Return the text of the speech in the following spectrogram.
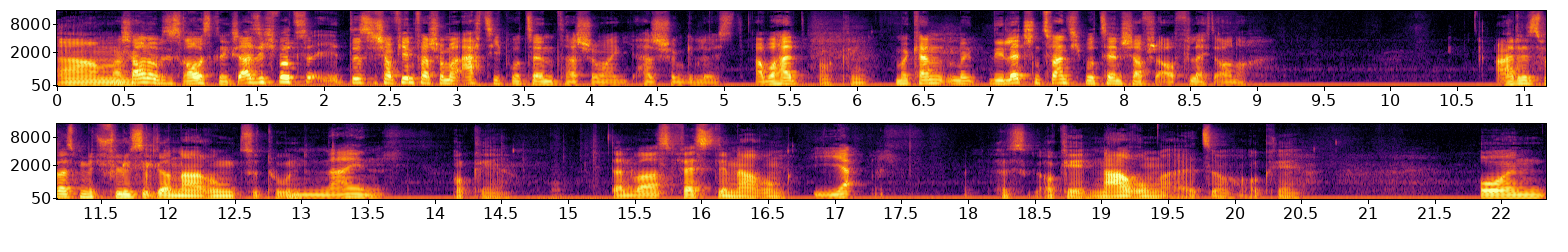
Ähm, mal schauen, ob du es rauskriegst. Also ich würde, das ist auf jeden Fall schon mal 80 Prozent hast schon mal, hast schon gelöst. Aber halt, okay. man kann, die letzten 20 Prozent schaffst du auch vielleicht auch noch. Hat es was mit flüssiger Nahrung zu tun? Nein. Okay. Dann war es feste Nahrung. Ja. Das, okay, Nahrung also, okay. Und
